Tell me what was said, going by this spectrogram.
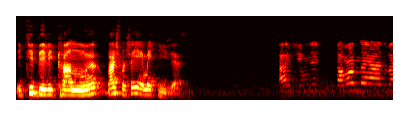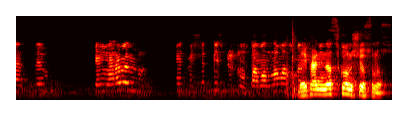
iki delikanlı baş başa yemek yiyeceğiz. Ben şimdi tamam da yani ben size şey veremem. Etmişlik mi istiyorsunuz? Tam anlamadım ben. Beyefendi nasıl konuşuyorsunuz?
